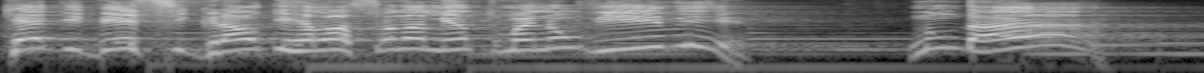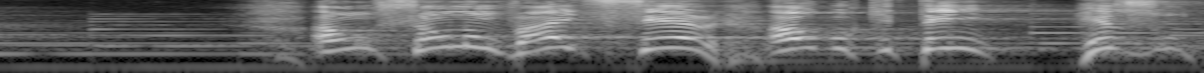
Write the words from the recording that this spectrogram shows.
quer viver esse grau de relacionamento, mas não vive, não dá. A unção não vai ser algo que tem resultado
